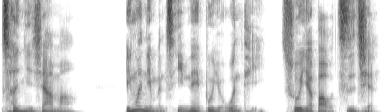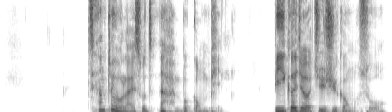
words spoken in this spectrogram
撑一下吗？因为你们自己内部有问题，所以要把我支遣。这样对我来说真的很不公平。B 哥就有继续跟我说，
